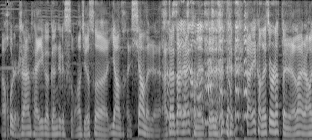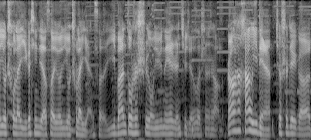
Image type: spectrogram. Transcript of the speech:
啊，或者是安排一个跟这个死亡角色样子很像的人啊，但当然可能对 对对，当然也可能就是他本人了，然后又出来一个新角色，又又出来颜色，一般都是适用于那些人气角色身上的。然后还还有一点就是这个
